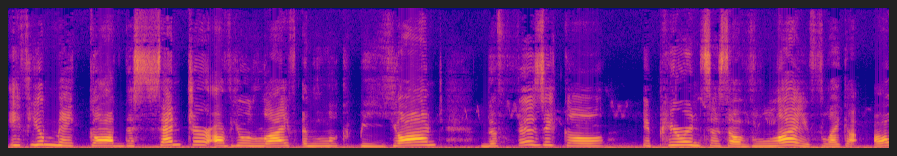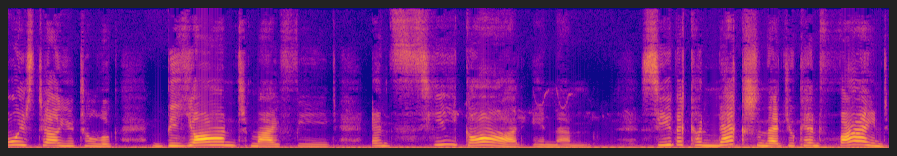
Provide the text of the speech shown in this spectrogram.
if you make God the center of your life and look beyond the physical appearances of life, like I always tell you to look beyond my feet and see God in them. See the connection that you can find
